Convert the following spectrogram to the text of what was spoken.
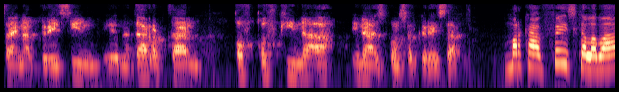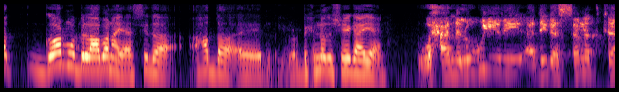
sign up garaysiin haddaad rabtaan qof qofkiina ah inaad sponsor garaysaan marka faceka labaad goormu bilaabanayaa sida hadda warbixinadu sheegayaan. Waxaana lagu yiri adiga sanadka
